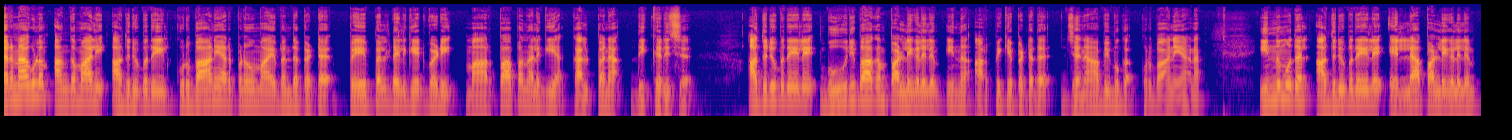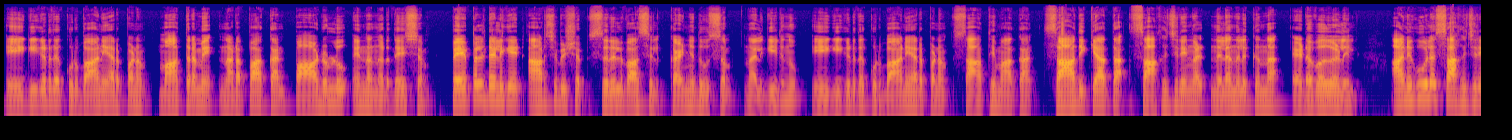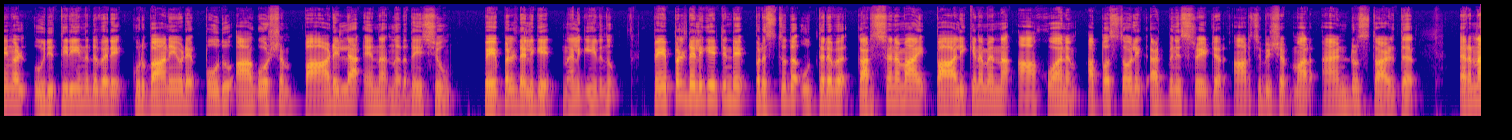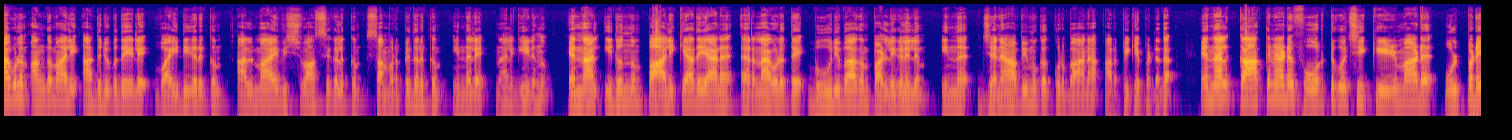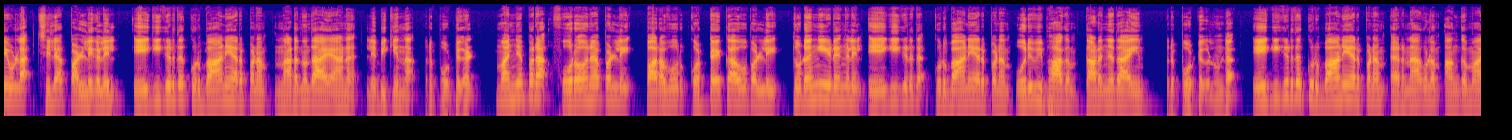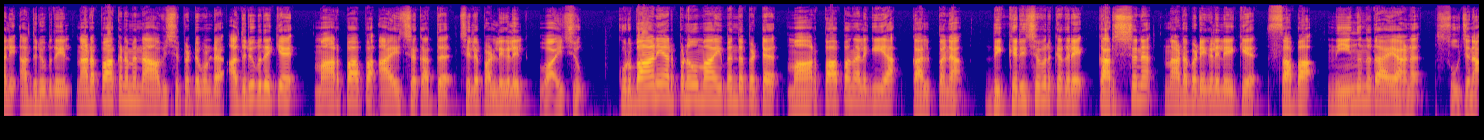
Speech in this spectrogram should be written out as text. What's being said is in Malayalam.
എറണാകുളം അങ്കമാലി അതിരൂപതയിൽ കുർബാനയർപ്പണവുമായി ബന്ധപ്പെട്ട് പേപ്പൽ ഡെലിഗേറ്റ് വഴി മാർപ്പാപ്പ നൽകിയ കൽപ്പന ധിക്കരിച്ച്. അതിരൂപതയിലെ ഭൂരിഭാഗം പള്ളികളിലും ഇന്ന് അർപ്പിക്കപ്പെട്ടത് ജനാഭിമുഖ കുർബാനയാണ്. ഇന്നു മുതൽ അതിരൂപതയിലെ എല്ലാ പള്ളികളിലും ഏകീകൃത കുർബാനയർപ്പണം മാത്രമേ നടപ്പാക്കാൻ പാടുള്ളൂ എന്ന നിർദ്ദേശം papal delegate archbishop Cyril Vasil കഴിഞ്ഞ ദിവസം നൽകിയിരുന്നു. ഏകീകൃത കുർബാനയർപ്പണം സാധ്യമാക്കാൻ സാധിക്കാത്ത സാഹചര്യങ്ങൾ നിലനിൽക്കുന്ന ഇടവകളിൽ അനുകൂല സാഹചര്യങ്ങൾ ഉരുത്തിരിയുന്നതുവരെ കുർബാനയുടെ പൊതു ആഘോഷം പാടില്ല എന്ന നിർദ്ദേശവും പേപ്പൽ ഡെലിഗേറ്റ് നൽകിയിരുന്നു. പേപ്പൽ ഡെലിഗേറ്റിന്റെ പ്രസ്തുത ഉത്തരവ് കർശനമായി പാലിക്കണമെന്ന ആഹ്വാനം apostolic administrator archbishop Mar Andrews Thazhath Ernakulam Angamaly അതിരൂപതയിലെ വൈദികർക്കും അൽമായ വിശ്വാസികൾക്കും സമർപ്പിതർക്കും ഇന്നലെ നൽകിയിരുന്നു. എന്നാൽ ഇതൊന്നും പാലിക്കാതെയാണ് എറണാകുളത്തെ ഭൂരിഭാഗം പള്ളികളിലും ഇന്ന് ജനാഭിമുഖ കുർബാന അർപ്പിക്കപ്പെട്ടത്. എന്നാൽ കാക്കനാട് ഫോർട്ട് കൊച്ചി കീഴ്മാട് ഉൾപ്പെടെയുള്ള ചില പള്ളികളിൽ ഏകീകൃത കുർബാനയർപ്പണം നടന്നതായാണ് ലഭിക്കുന്ന റിപ്പോർട്ടുകൾ. മഞ്ഞപ്പറ ഫൊറോന പള്ളി പറവൂർ കൊട്ടേക്കാവ് പള്ളി തുടങ്ങിയിടങ്ങളിൽ ഏകീകൃത കുർബാനയർപ്പണം ഒരു വിഭാഗം തടഞ്ഞതായും റിപ്പോർട്ടുകളുണ്ട്. ഏകീകൃത കുർബാനയർപ്പണം എറണാകുളം അങ്കമാലി അതിരൂപതയിൽ നടപ്പാക്കണമെന്ന് ആവശ്യപ്പെട്ടുകൊണ്ട് അതിരൂപതയ്ക്ക് മാർപ്പാപ്പ അയച്ച കത്ത് ചില പള്ളികളിൽ വായിച്ചു. കുർബാനയർപ്പണവുമായി ബന്ധപ്പെട്ട് മാർപ്പാപ്പ നൽകിയ കൽപ്പന ധിക്കരിച്ചവർക്കെതിരെ കർശന നടപടികളിലേക്ക് സഭ നീങ്ങുന്നതായാണ് സൂചന.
